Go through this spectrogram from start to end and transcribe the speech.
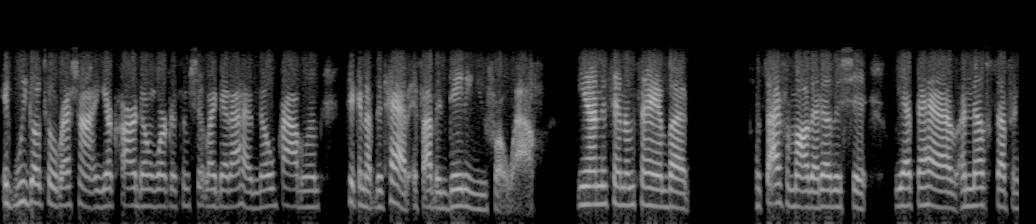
if we go to a restaurant and your car don't work or some shit like that, I have no problem picking up the tab if I've been dating you for a while. You understand what I'm saying? But aside from all that other shit, we have to have enough stuff in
